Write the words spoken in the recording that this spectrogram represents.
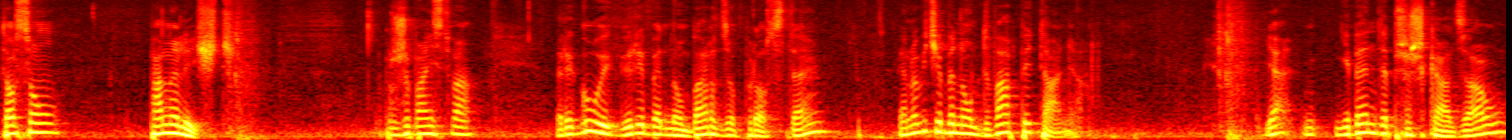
to są paneliści. Proszę Państwa, reguły gry będą bardzo proste. Mianowicie będą dwa pytania. Ja nie będę przeszkadzał,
